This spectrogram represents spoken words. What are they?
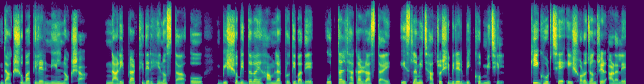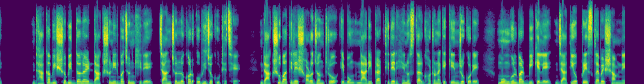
ডাকসু বাতিলের নীল নকশা, নারী প্রার্থীদের হেনস্তা ও বিশ্ববিদ্যালয়ে হামলার প্রতিবাদে উত্তাল ঢাকার রাস্তায় ইসলামী ছাত্র শিবিরের বিক্ষোভ মিছিল। কি ঘটছে এই ষড়যন্ত্রের আড়ালে? ঢাকা বিশ্ববিদ্যালয়ের ডাকসু নির্বাচন ঘিরে চাঞ্চল্যকর অভিযোগ উঠেছে। ডাকসু বাতিলের ষড়যন্ত্র এবং নারী প্রার্থীদের হেনস্তার ঘটনাকে কেন্দ্র করে মঙ্গলবার বিকেলে জাতীয় প্রেস ক্লাবের সামনে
